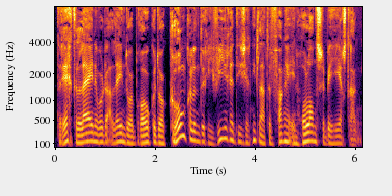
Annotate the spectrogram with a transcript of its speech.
De rechte lijnen worden alleen doorbroken door kronkelende rivieren... die zich niet laten vangen in Hollandse beheersdrang.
